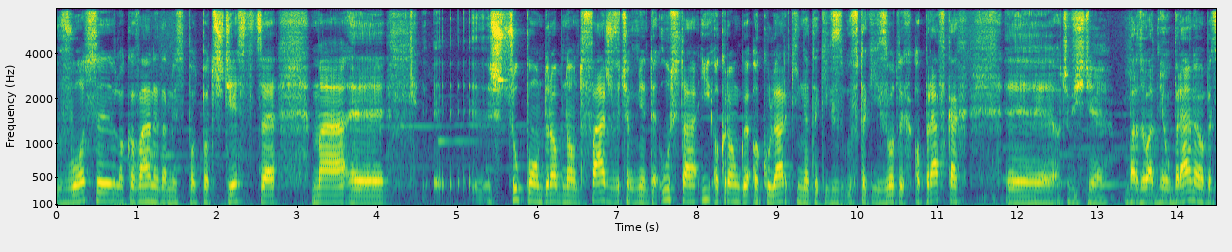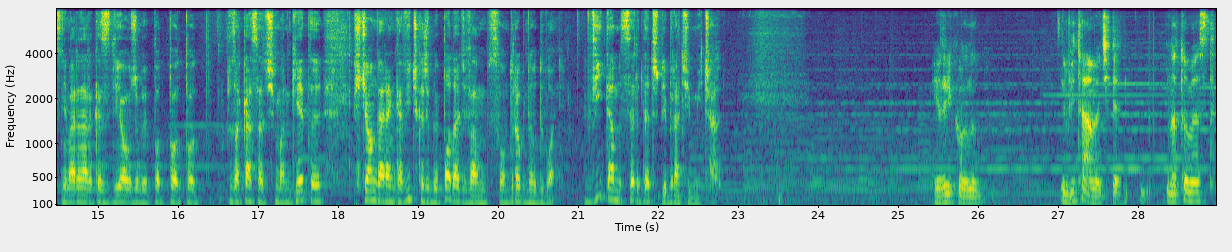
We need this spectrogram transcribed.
włosy lokowane, tam jest po, po trzydziestce, ma y, szczupłą, drobną twarz, wyciągnięte usta i okrągłe okularki na takich, w takich złotych oprawkach. E, oczywiście bardzo ładnie ubrane. Obecnie marynarkę zdjął, żeby pod, pod, pod zakasać mankiety. Ściąga rękawiczkę, żeby podać wam swą drobną dłoń. Witam serdecznie, braci Mitchell. Jeriku, no, witamy Cię. Natomiast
